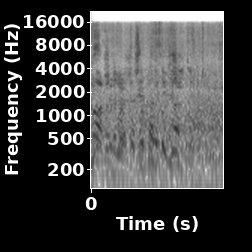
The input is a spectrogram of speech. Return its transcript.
наши, что это учите.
